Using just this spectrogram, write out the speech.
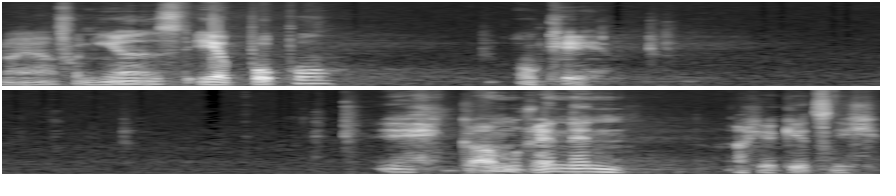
Naja, von hier ist eher Popo. Okay. Komm, rennen. Ach, hier geht's nicht.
